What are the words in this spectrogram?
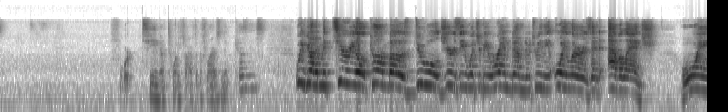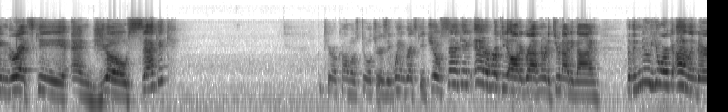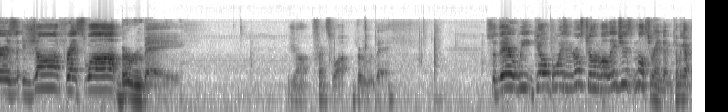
14 of 25 for the Flyers, Nick Cousins. We've got a material combos dual jersey, which would be random between the Oilers and Avalanche. Wayne Gretzky and Joe Sakic. Material combos dual jersey, Wayne Gretzky, Joe Sakic, and a rookie autograph number to 299 for the New York Islanders, Jean-Francois Berube. Jean-Francois Berube. So there we go, boys and girls, children of all ages, multi-random coming up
